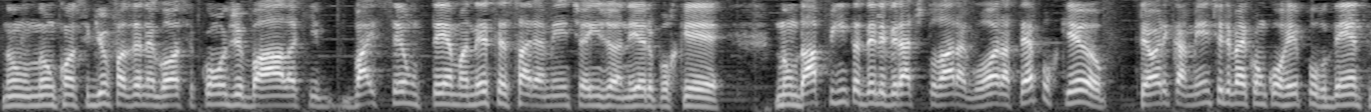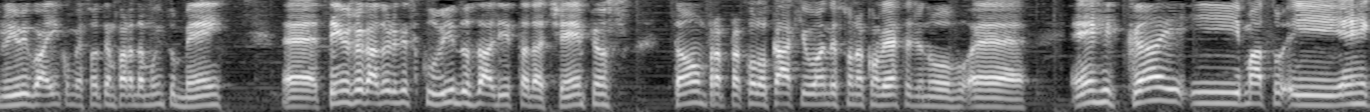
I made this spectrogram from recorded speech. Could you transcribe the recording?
Não, não conseguiu fazer negócio com o Dybala, que vai ser um tema necessariamente aí em janeiro, porque não dá pinta dele virar titular agora, até porque, teoricamente, ele vai concorrer por dentro e o Higuaín começou a temporada muito bem. É, tem os jogadores excluídos da lista da Champions. Então, para colocar aqui o Anderson na conversa de novo, é, Henrican e, e,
